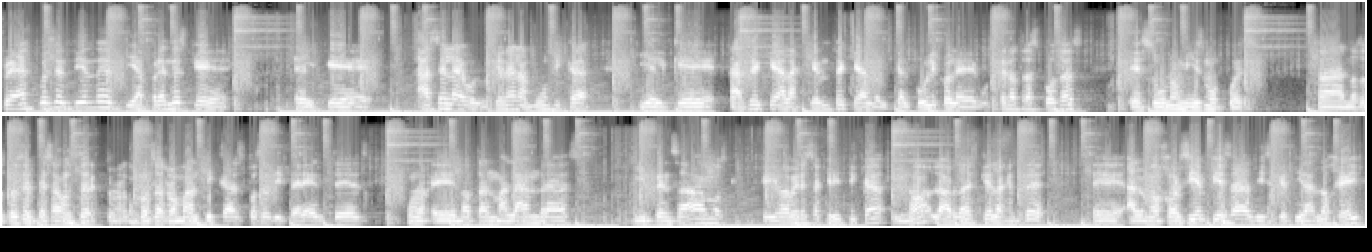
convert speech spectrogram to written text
Pero después entiendes y aprendes que el que hace la evolución en la música y el que hace que a la gente, que, que al público le gusten otras cosas, es uno mismo, pues. O sea, nosotros empezamos a hacer cosas románticas, cosas diferentes, eh, no tan malandras, y pensábamos que, iba a haber esa crítica, y no, la verdad es que la gente eh, a lo mejor sí empieza disque tirando hate,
